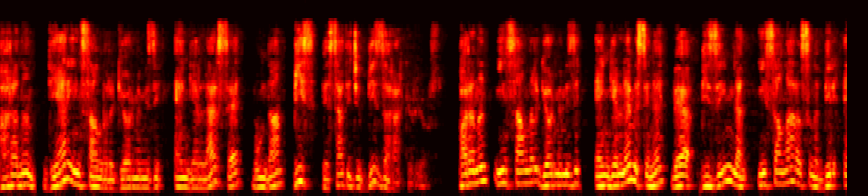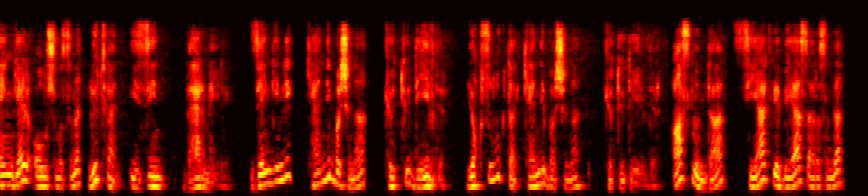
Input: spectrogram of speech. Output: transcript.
paranın diğer insanları görmemizi engellerse bundan biz ve sadece biz zarar görüyoruz. Paranın insanları görmemizi engellemesine veya bizimle insanlar arasında bir engel oluşmasına lütfen izin vermeyelim. Zenginlik kendi başına kötü değildir. Yoksulluk da kendi başına kötü değildir. Aslında siyah ve beyaz arasında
